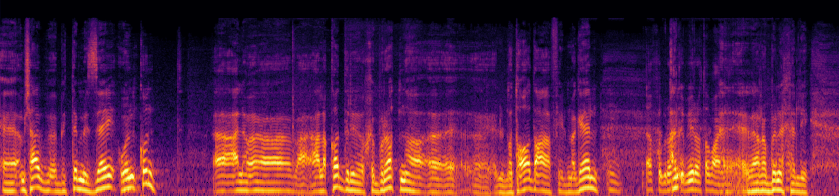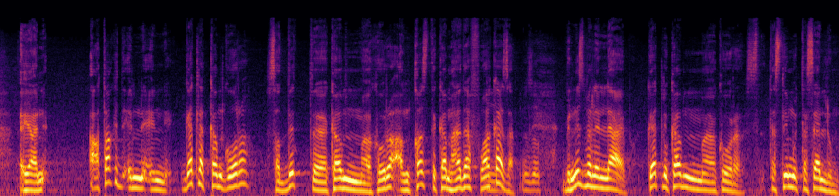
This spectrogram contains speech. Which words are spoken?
آه، مش عارف بتتم إزاي. وإن كنت آه، على آه، على قدر خبراتنا المتواضعة في المجال. لا خبرات كبيرة طبعا. ربنا يخليك. يعني أعتقد إن إن جات لك كام كورة صديت كام كورة أنقذت كام هدف وهكذا. بالنسبة للاعب جات له كام كورة؟ تسليم والتسلم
